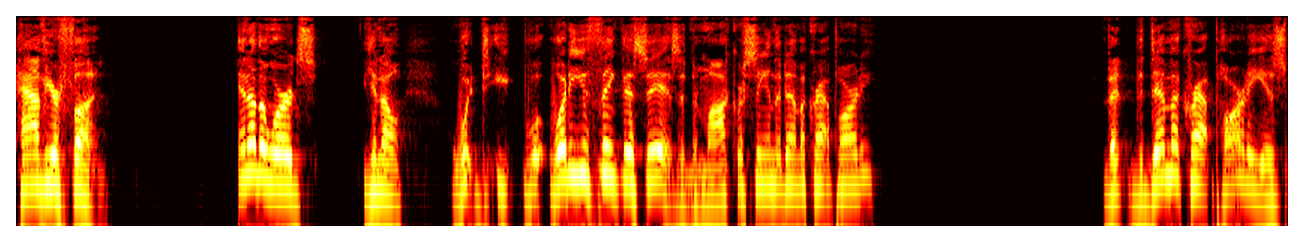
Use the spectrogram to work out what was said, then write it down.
have your fun. In other words, you know, what do, you, what do you think this is? A democracy in the Democrat Party? That the Democrat Party is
